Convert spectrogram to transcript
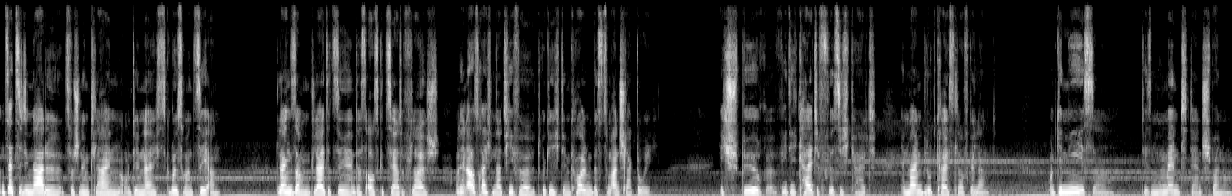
und setze die Nadel zwischen dem kleinen und dem nächst größeren Zeh an. Langsam gleitet sie in das ausgezehrte Fleisch und in ausreichender Tiefe drücke ich den Kolben bis zum Anschlag durch. Ich spüre, wie die kalte Flüssigkeit in meinen Blutkreislauf gelangt und genieße diesen Moment der Entspannung.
